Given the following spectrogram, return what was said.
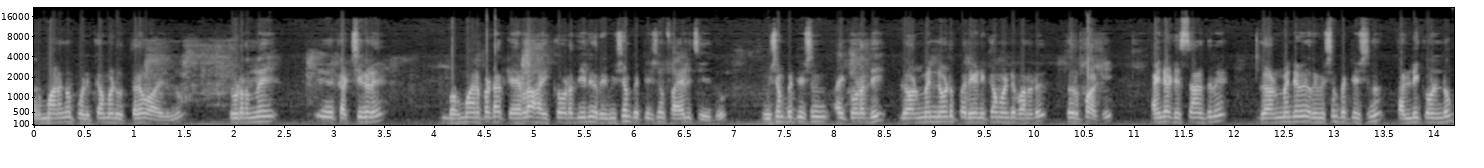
നിർമ്മാണങ്ങൾ പൊളിക്കാൻ വേണ്ടി ഉത്തരവായിരുന്നു. തുടർന്ന് കക്ഷികൾ ബഹുമാനപ്പെട്ട കേരള ഹൈക്കോടതിയിൽ റിവിഷൻ പെറ്റീഷൻ ഫയൽ ചെയ്തു. റിവിഷൻ പെറ്റീഷൻ ഹൈക്കോടതി ഗവൺമെന്റിനോട് പരിഗണിക്കാൻ വേണ്ടി പറഞ്ഞിട്ട് തീർപ്പാക്കി. അതിന്റെ അടിസ്ഥാനത്തിൽ ഗവൺമെന്റ് റിവിഷൻ പെറ്റീഷൻ തള്ളിക്കൊണ്ടും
